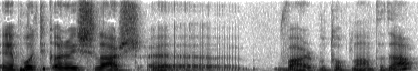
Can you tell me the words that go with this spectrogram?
e, politik arayışlar e, var bu toplantıda.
